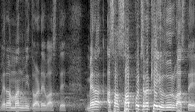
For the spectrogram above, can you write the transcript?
ਮੇਰਾ ਮਨ ਵੀ ਤੁਹਾਡੇ ਵਾਸਤੇ ਮੇਰਾ ਅਸਾਂ ਸਭ ਕੁਝ ਰੱਖੇ ਹੀ ਹਜ਼ੂਰ ਵਾਸਤੇ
